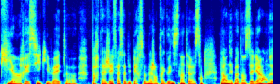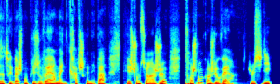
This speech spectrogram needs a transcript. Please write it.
qui a un récit qui va être euh, partagé face à des personnages antagonistes intéressants. Là, on n'est pas dans ce délire-là, on est dans un truc vachement plus ouvert. Minecraft, je connais pas, et je tombe sur un jeu. Franchement, quand je l'ai ouvert, je me suis dit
